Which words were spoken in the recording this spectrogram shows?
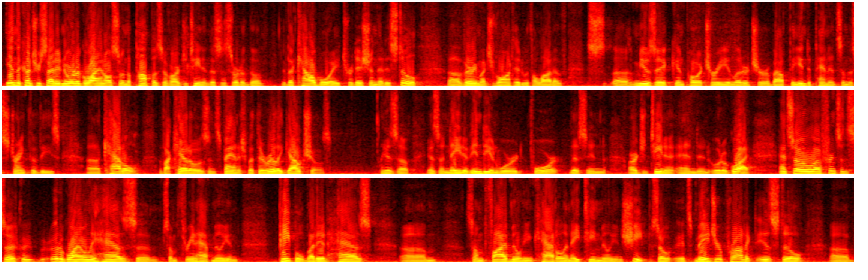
in the countryside in Uruguay and also in the pampas of Argentina, this is sort of the, the cowboy tradition that is still uh, very much vaunted with a lot of uh, music and poetry and literature about the independence and the strength of these uh, cattle, vaqueros in Spanish, but they're really gauchos is a, is a native Indian word for this in Argentina and in Uruguay. And so, uh, for instance, uh, Uruguay only has uh, some three and a half million people, but it has um, some 5 million cattle and 18 million sheep. So its major product is still uh,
